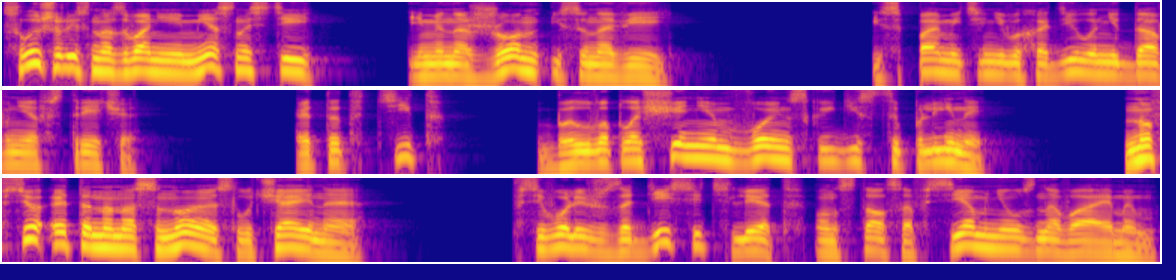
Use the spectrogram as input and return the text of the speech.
Слышались названия местностей, имена жен и сыновей. Из памяти не выходила недавняя встреча. Этот Тит был воплощением воинской дисциплины. Но все это наносное, случайное. Всего лишь за десять лет он стал совсем неузнаваемым.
